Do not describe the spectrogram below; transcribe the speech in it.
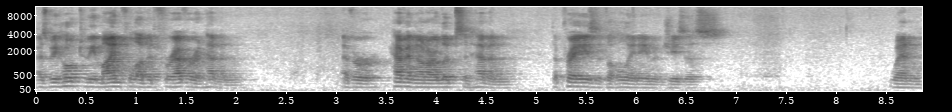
as we hope to be mindful of it forever in heaven, ever having on our lips in heaven the praise of the holy name of Jesus. When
